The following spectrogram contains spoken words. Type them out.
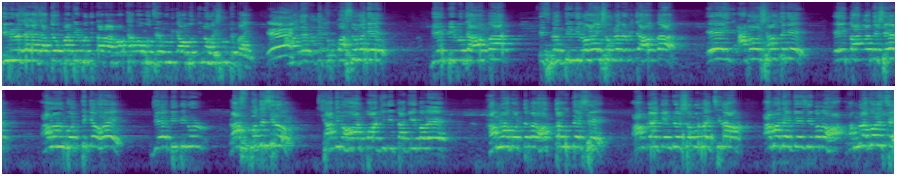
বিভিন্ন জায়গায় জাতীয় পার্টির প্রতি তারা রক্ষা কবচের ভূমিকা অবতীর্ণ হয়ে শুনতে পাই। আমাদের প্রতি খুব কষ্ট লাগে। বিএনপির মধ্যে আহ্বান ইসলাম বিরোধী লড়াই সংগ্রামের মধ্যে আহ্বান এই আঠারো সাল থেকে এই বাংলাদেশের আলোনগর থেকে হয়ে যে বিপিনুর রাজপথে ছিল স্বাধীন হওয়ার পর যদি তাকে এভাবে হামলা করতে পারে হত্যার উদ্দেশ্যে। আমরা কেন্দ্রীয় সমন্বয় ছিলাম আমাদেরকে যেভাবে হামলা করেছে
